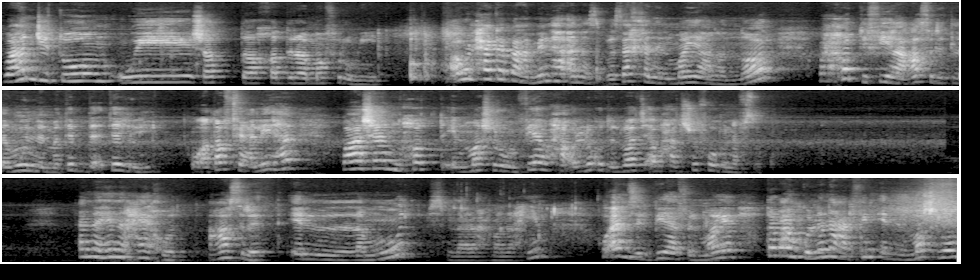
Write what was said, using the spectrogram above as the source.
وعندي توم وشطة خضراء مفرومين. أول حاجة بعملها أنا بسخن المية على النار وهحط فيها عصرة ليمون لما تبدأ تغلي وأطفي عليها وعشان نحط المشروم فيها وهقول لكم دلوقتي أو هتشوفوا بنفسكم. أنا هنا هاخد عصرة الليمون بسم الله الرحمن الرحيم وأنزل بيها في المية. طبعا كلنا عارفين إن المشروم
